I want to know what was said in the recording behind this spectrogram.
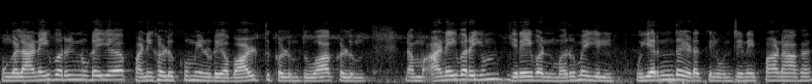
உங்கள் அனைவரினுடைய பணிகளுக்கும் என்னுடைய வாழ்த்துக்களும் துவாக்களும் நம் அனைவரையும் இறைவன் மறுமையில் உயர்ந்த இடத்தில் ஒன்றிணைப்பானாக.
